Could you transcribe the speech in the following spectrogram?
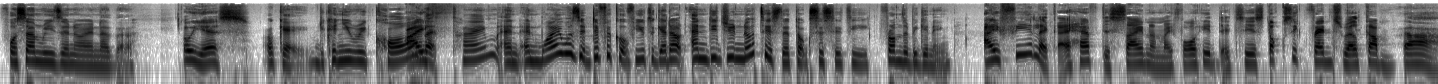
for some reason or another? Oh yes. Okay. Can you recall I that f- time? And and why was it difficult for you to get out? And did you notice the toxicity from the beginning? I feel like I have this sign on my forehead that says "Toxic friends welcome." Ah.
